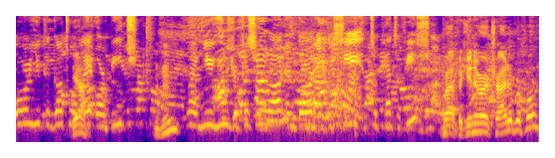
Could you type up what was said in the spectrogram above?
or you could go to a Yeah. lake or beach. hmm Like you use your fishing rod and throw it at the sea to catch a fish. Right, but you never tried it before?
